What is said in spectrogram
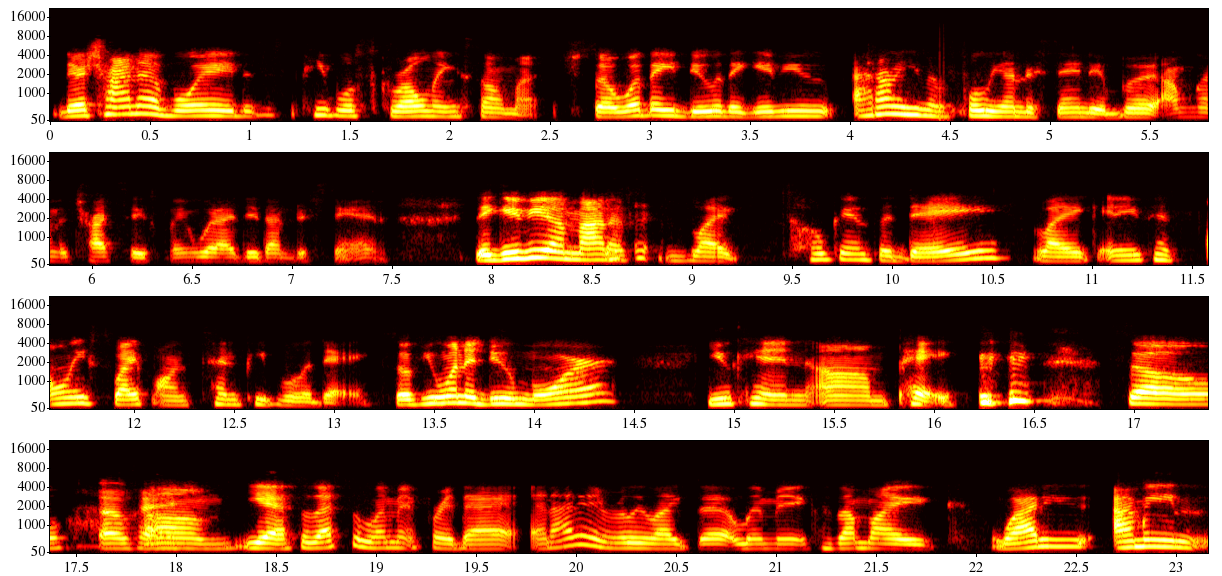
they're trying to avoid people scrolling so much. So what they do, they give you I don't even fully understand it, but I'm gonna try to explain what I did understand. They give you an amount of like tokens a day, like and you can only swipe on 10 people a day. So if you want to do more, you can um pay. so okay. um yeah, so that's the limit for that. And I didn't really like that limit because I'm like, why do you I mean,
